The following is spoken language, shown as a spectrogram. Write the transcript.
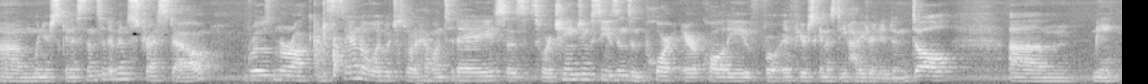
um, when your skin is sensitive and stressed out. Rose Maroc and Sandalwood, which is what I have on today, says it's for changing seasons and poor air quality for if your skin is dehydrated and dull. Um, me,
